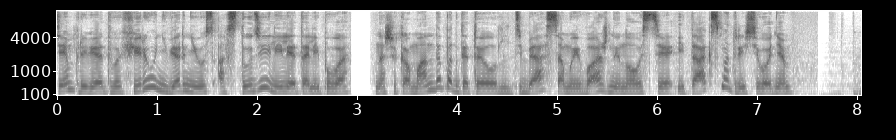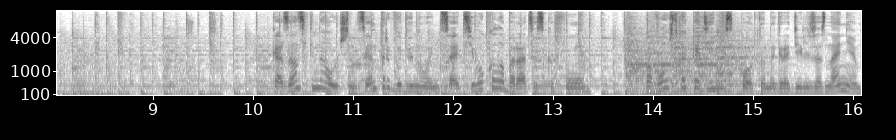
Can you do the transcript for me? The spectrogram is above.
Всем привет! В эфире «Универ News», а в студии Лилия Талипова. Наша команда подготовила для тебя самые важные новости. Итак, смотри сегодня. Казанский научный центр выдвинул инициативу коллаборации с КФУ. Поволжской академии спорта наградили за знания.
